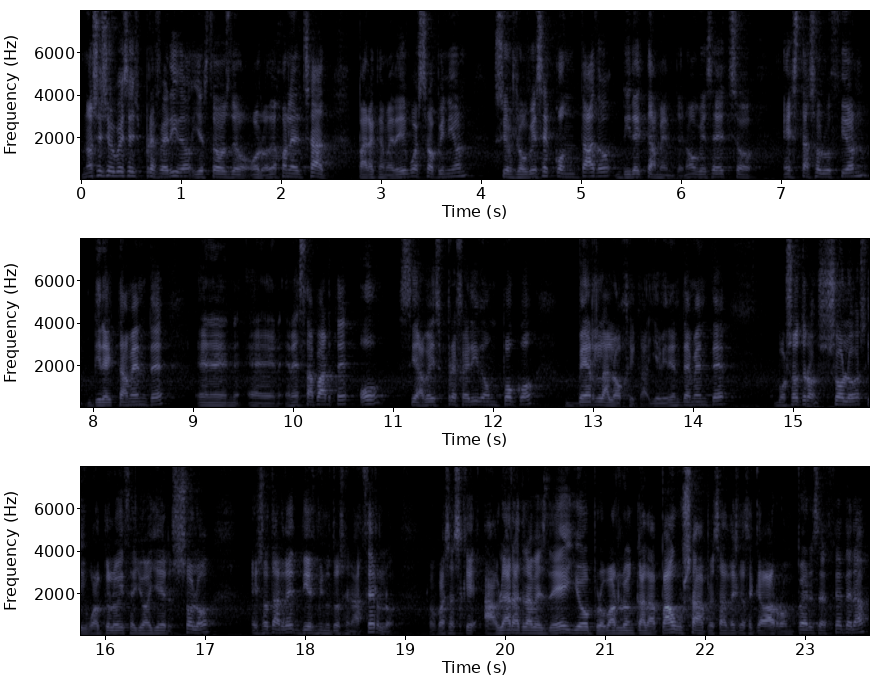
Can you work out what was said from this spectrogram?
No sé si hubieseis preferido, y esto os, lo dejo en el chat para que me deis vuestra opinión, si os lo hubiese contado directamente, ¿no? Hubiese hecho esta solución directamente en, esta parte, o si habéis preferido un poco ver la lógica. Y evidentemente, vosotros solos, igual que lo hice yo ayer solo, eso tardé 10 minutos en hacerlo. Lo que pasa es que hablar a través de ello, probarlo en cada pausa, a pesar de que se que va a romperse, etcétera,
